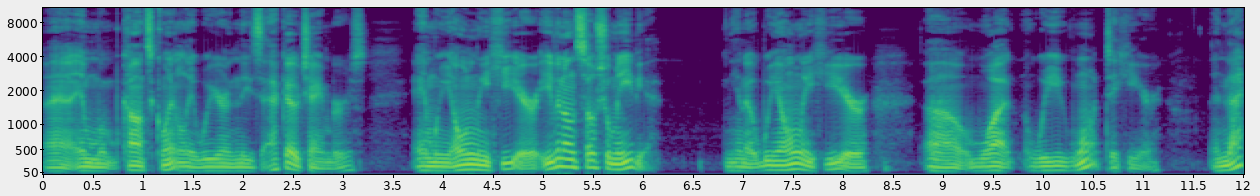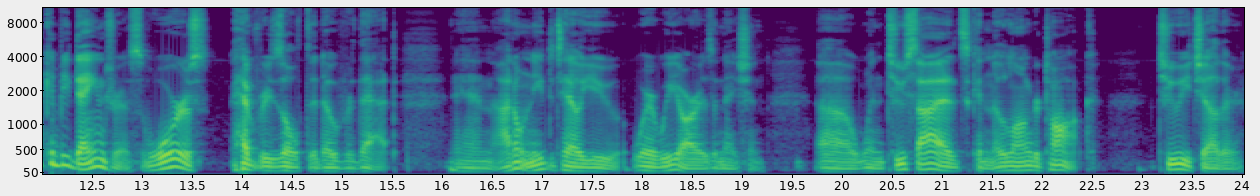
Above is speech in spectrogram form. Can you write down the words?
uh, and consequently we are in these echo chambers and we only hear even on social media you know we only hear uh, what we want to hear and that can be dangerous. Wars have resulted over that. And I don't need to tell you where we are as a nation. Uh, when two sides can no longer talk to each other,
